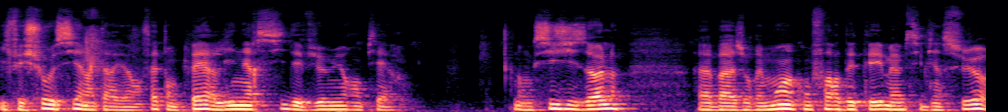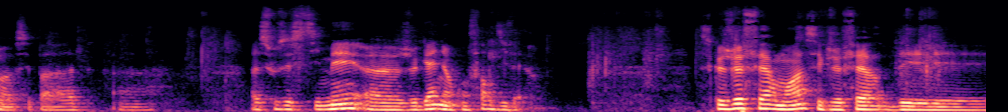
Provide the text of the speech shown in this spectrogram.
il fait chaud aussi à l'intérieur. En fait on perd l'inertie des vieux murs en pierre. Donc si j'isole, bah, j'aurai moins un confort d'été, même si bien sûr c'est pas à sous-estimer, euh, je gagne en confort d'hiver. Ce que je vais faire moi, c'est que je vais faire des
